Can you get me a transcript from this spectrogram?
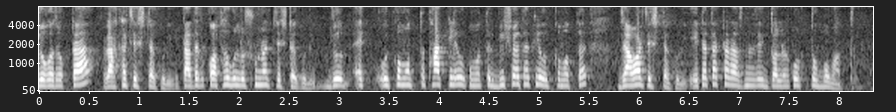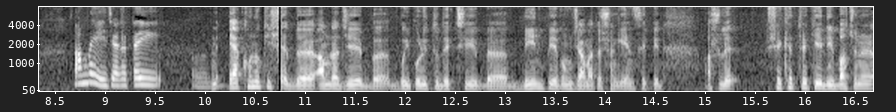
যোগাযোগটা রাখার চেষ্টা করি, তাদের কথাগুলো শোনার চেষ্টা করি এক ঐকমত্য থাকলে, ঐকমত্যের বিষয় থাকলে ঐকমত্য যাওয়ার চেষ্টা করি। এটা তো একটা রাজনৈতিক দলের কর্তব্য মাত্র। আমরা এই জায়গাটাই মানে এখনও কি আমরা যে বৈপরীত্য দেখছি বিএনপি এবং জামাতের সঙ্গে এনসিপির, আসলে সেক্ষেত্রে কি নির্বাচনের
